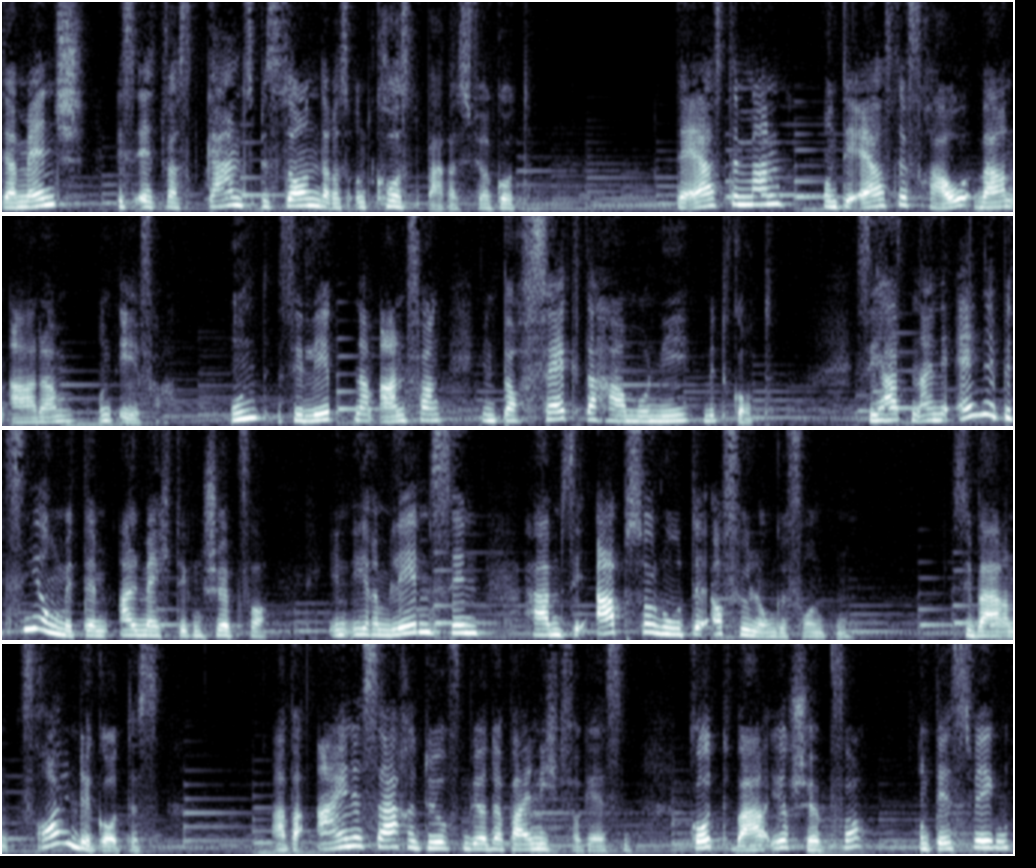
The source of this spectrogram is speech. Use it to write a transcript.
Der Mensch ist etwas ganz Besonderes und Kostbares für Gott. Der erste Mann und die erste Frau waren Adam und Eva. Und sie lebten am Anfang in perfekter Harmonie mit Gott. Sie hatten eine enge Beziehung mit dem allmächtigen Schöpfer. In ihrem Lebenssinn haben sie absolute Erfüllung gefunden. Sie waren Freunde Gottes aber eine Sache dürfen wir dabei nicht vergessen. Gott war ihr Schöpfer und deswegen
